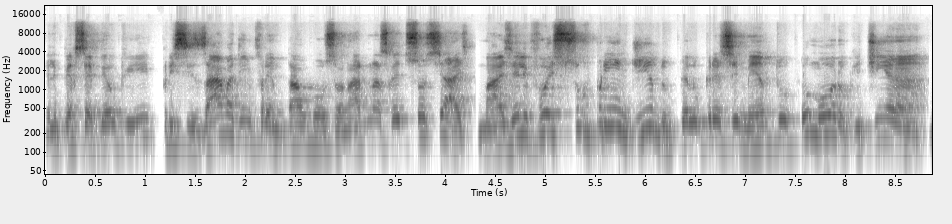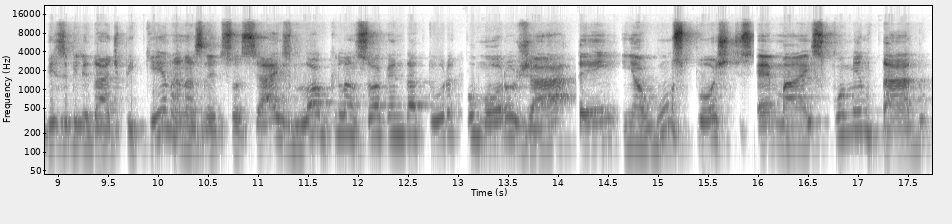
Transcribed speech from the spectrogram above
Ele percebeu que precisava de enfrentar o Bolsonaro nas redes redes sociais. Mas ele foi surpreendido pelo crescimento do Moro, que tinha visibilidade pequena nas redes sociais. Logo que lançou a candidatura, o Moro já tem, em alguns posts, é mais comentado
